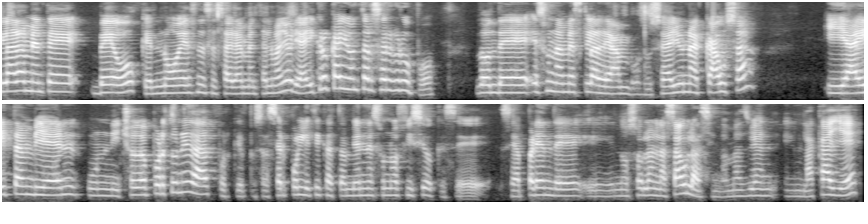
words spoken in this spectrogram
claramente veo que no es necesariamente la mayoría. Y creo que hay un tercer grupo donde es una mezcla de ambos, o sea, hay una causa y hay también un nicho de oportunidad, porque pues hacer política también es un oficio que se, aprende eh, no solo en las aulas, sino más bien en la calle,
